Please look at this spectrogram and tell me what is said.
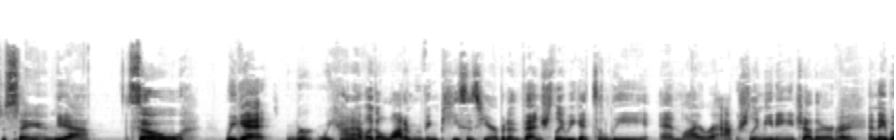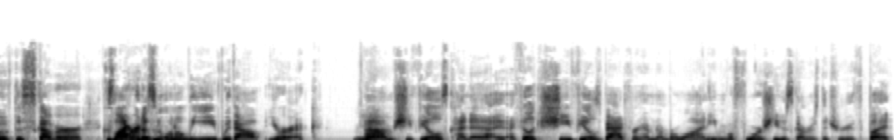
Just saying. Yeah. So we get we're we kind of have like a lot of moving pieces here, but eventually we get to Lee and Lyra actually meeting each other, Right. And they both discover because Lyra doesn't want to leave without Iorek. Yeah. Um, she feels kind of. I feel like she feels bad for him. Number one, even before she discovers the truth. But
